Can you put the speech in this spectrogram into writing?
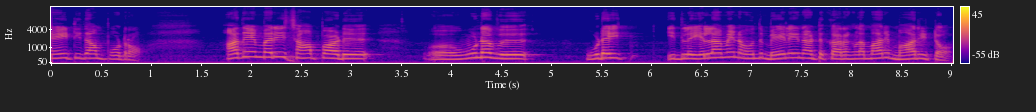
நைட்டி தான் போடுறோம். அதே மாதிரி சாப்பாடு உணவு உடை இதில் எல்லாமே நம்ம வந்து மேலை நாட்டுக்காரங்கள மாதிரி மாறிட்டோம்.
